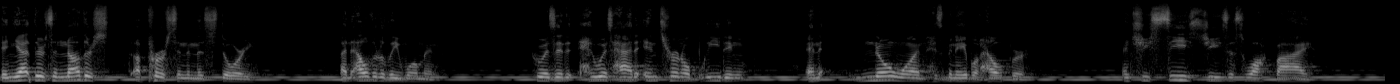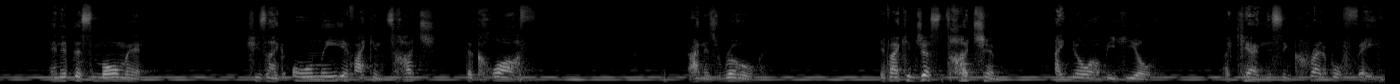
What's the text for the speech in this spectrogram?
And yet, there's another a person in this story, an elderly woman who has, who has had internal bleeding, and no one has been able to help her. And she sees Jesus walk by. And at this moment, she's like, Only if I can touch the cloth on his robe, if I can just touch him, I know I'll be healed. Again, this incredible faith.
